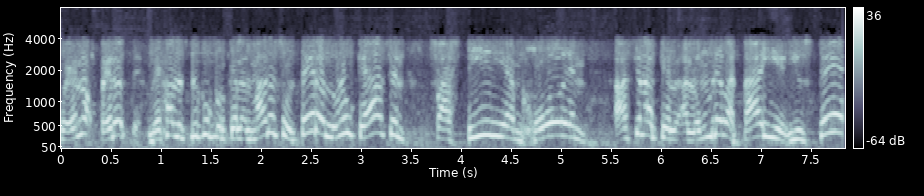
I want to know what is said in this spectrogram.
bueno, espérate, déjale explico porque las madres solteras lo único que hacen, fastidian, joden, hacen a que al hombre batalle y usted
